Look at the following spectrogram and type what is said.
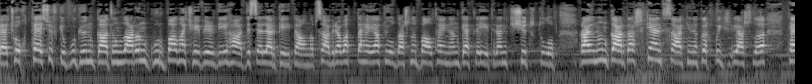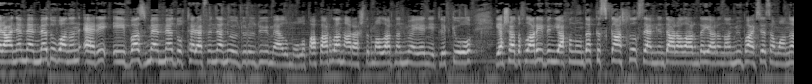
Və çox təəssüf ki, bugün qadınların qurbana çevirdiyi hadisələr qeydə alınıb. Sabirabadda həyat yoldaşını balta ilə qətlə yetirən kişi tutulub. Rayonun Qardaş kənd sakini 41 yaşlı Təranə Məmmədovanın əri Eyvaz Məmmədov tərəfindən öldürüldüyü məlum olub. Aparılan araşdırmalarla müəyyən edilib ki, o yaşadıkları evin yaxınlığında qısqanclıq zəminində aralarında yaranan mübahisə zamanı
